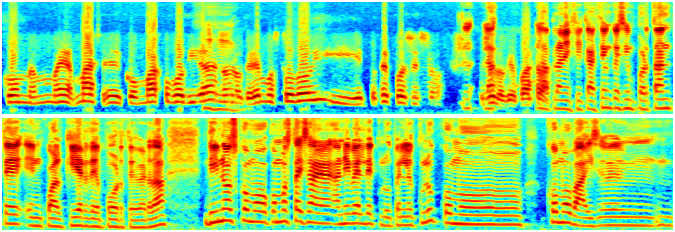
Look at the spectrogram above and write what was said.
con más eh, con más comodidad, ¿no? Lo queremos todo hoy y entonces pues eso, eso es lo que pasa. La planificación que es importante en cualquier deporte, ¿verdad? Dinos cómo, cómo estáis a, a nivel de club. En el club, ¿cómo, cómo vais? Eh,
